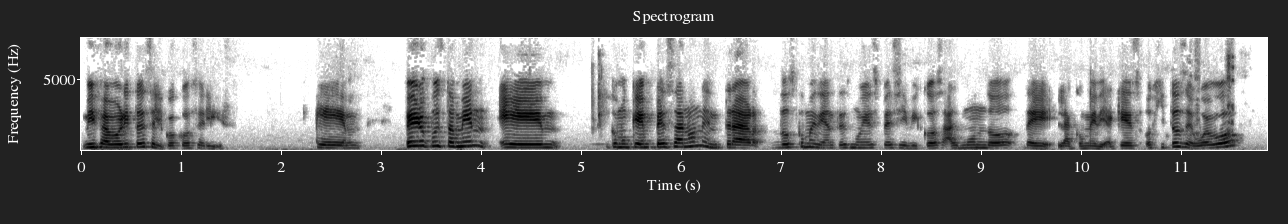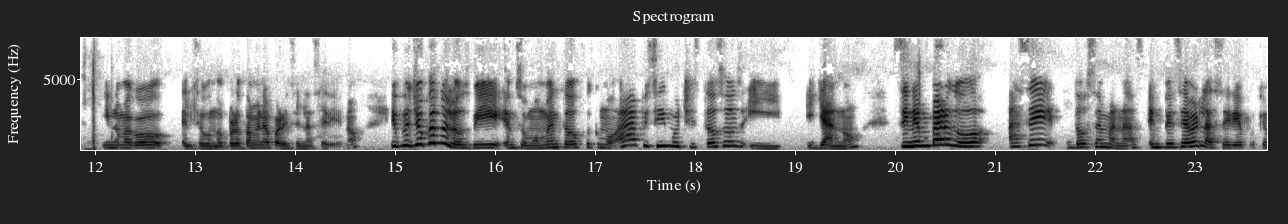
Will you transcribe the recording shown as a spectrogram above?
Mi favorito es el Coco Celis. Em, pero pues también em, como que empezaron a entrar dos comediantes muy específicos al mundo de la comedia, que es Ojitos de Huevo y no me hago el segundo, pero también aparece en la serie, ¿no? Y pues yo cuando los vi en su momento fue como, ah, pues sí, muy chistosos y, y ya, ¿no? Sin embargo, hace dos semanas empecé a ver la serie porque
